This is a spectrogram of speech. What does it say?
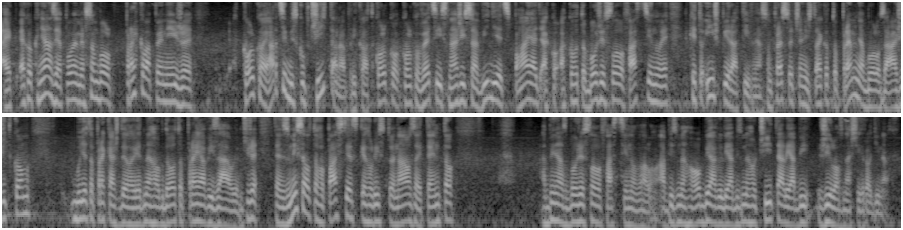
aj ako kňaz ja poviem, ja som bol prekvapený, že koľko aj arcibiskup číta napríklad, koľko, koľko vecí snaží sa vidieť, spájať, ako, ako ho to Božie slovo fascinuje, aké je to inšpiratívne. Ja som presvedčený, že to, ako to pre mňa bolo zážitkom, bude to pre každého jedného, kto o to prejaví záujem. Čiže ten zmysel toho pastierského listu je naozaj tento, aby nás Božie slovo fascinovalo, aby sme ho objavili, aby sme ho čítali, aby žilo v našich rodinách.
